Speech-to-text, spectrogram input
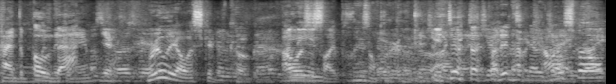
had to Oh, win the that? game. Yeah. Really, I was scared of Coco. I, was mean- just like, please don't play Coco. You I, did- I didn't have a counter spell,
